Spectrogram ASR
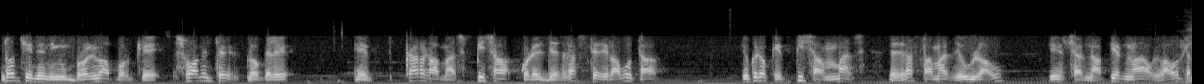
no tiene ningún problema porque solamente lo que le eh, carga más, pisa con el desgaste de la bota, yo creo que pisa más, desgasta más de un lado, bien sea una pierna o la otra.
